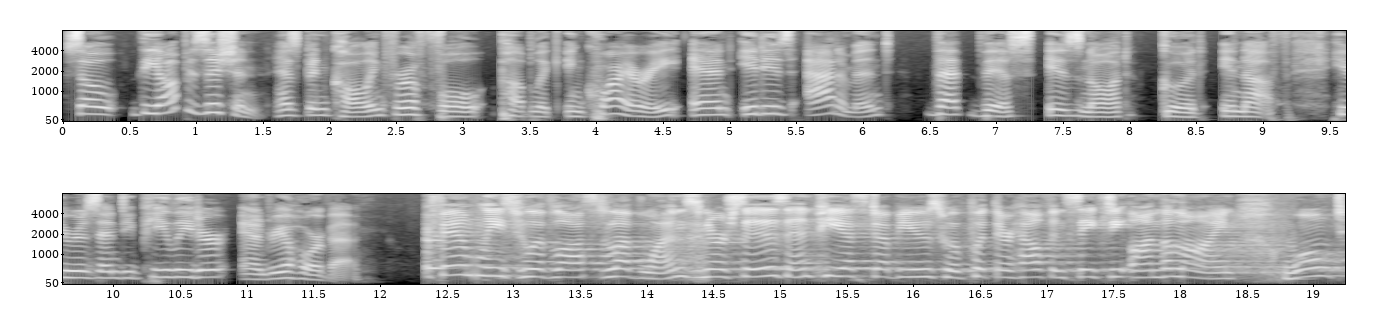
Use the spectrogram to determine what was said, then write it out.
So the opposition has been calling for a full public inquiry, and it is adamant that this is not good enough. Here is NDP leader Andrea Horwath. Families who have lost loved ones, nurses, and PSWs who have put their health and safety on the line won't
